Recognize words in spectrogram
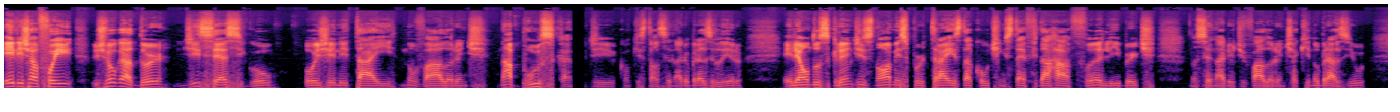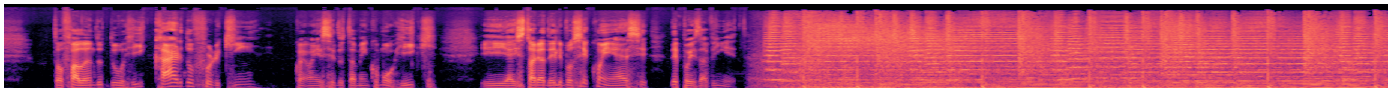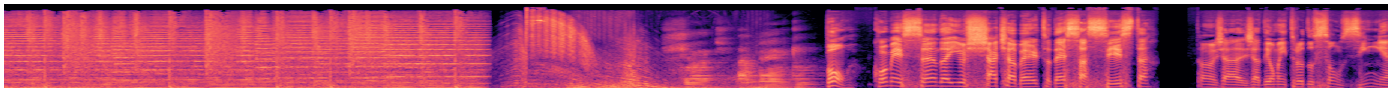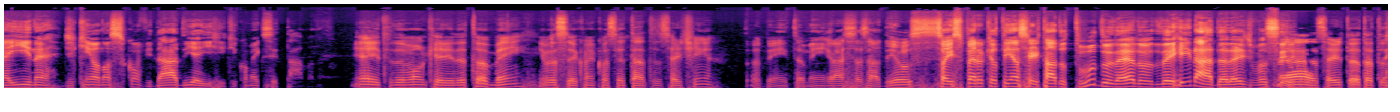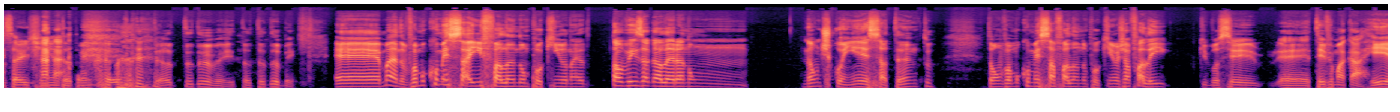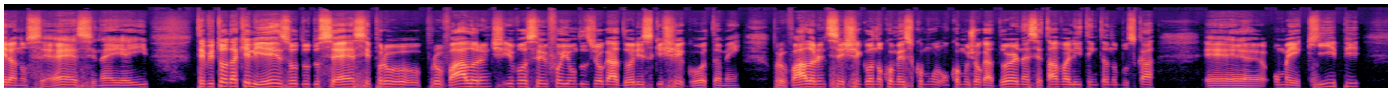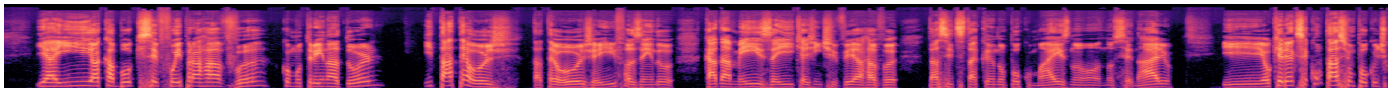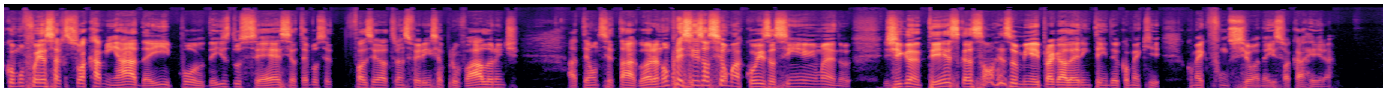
Ele já foi jogador de CSGO, hoje ele está aí no Valorant, na busca de conquistar o cenário brasileiro. Ele é um dos grandes nomes por trás da coaching staff da Ravan Liberty no cenário de Valorant aqui no Brasil. Estou falando do Ricardo Furquim, conhecido também como Rick, e a história dele você conhece depois da vinheta. Bom, começando aí o chat aberto dessa sexta. Então já, já deu uma introduçãozinha aí, né, de quem é o nosso convidado. E aí, Rick, como é que você tá, mano? E aí, tudo bom, querido? Eu tô bem. E você, como é que você tá? Tudo certinho? Tô bem também, graças a Deus. Só espero que eu tenha acertado tudo, né? Não, não errei nada, né, de você. Ah, acertou, tá tudo certinho, tá tranquilo. então tudo bem, então tudo bem. É, mano, vamos começar aí falando um pouquinho, né? Talvez a galera não, não te conheça tanto. Então vamos começar falando um pouquinho. Eu já falei que você é, teve uma carreira no CS, né? E aí teve todo aquele êxodo do CS pro, pro Valorant e você foi um dos jogadores que chegou também pro Valorant. Você chegou no começo como, como jogador, né? Você estava ali tentando buscar é, uma equipe. E aí acabou que você foi para Ravan como treinador e tá até hoje. Tá até hoje aí fazendo cada mês aí que a gente vê a Ravan tá se destacando um pouco mais no, no cenário. E eu queria que você contasse um pouco de como foi essa sua caminhada aí, pô, desde o CS até você fazer a transferência para o Valorant, até onde você está agora. Não precisa ser uma coisa assim, mano, gigantesca, só um resuminho aí para a galera entender como é que, como é que funciona aí sua carreira.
